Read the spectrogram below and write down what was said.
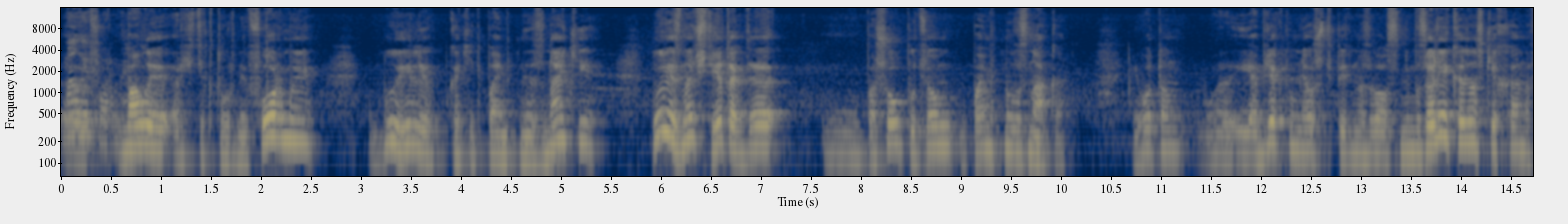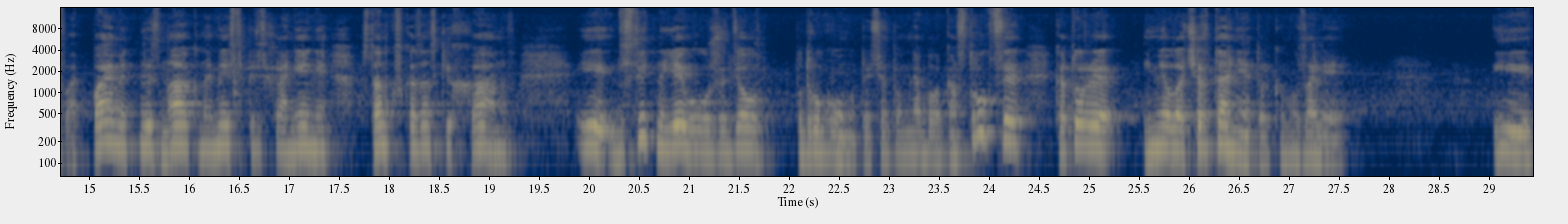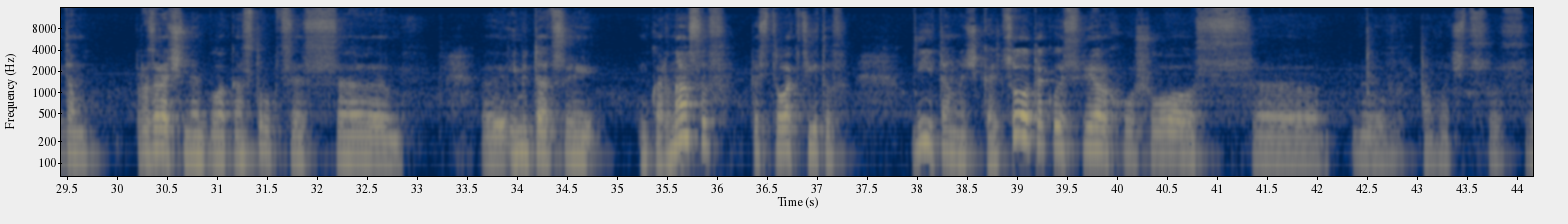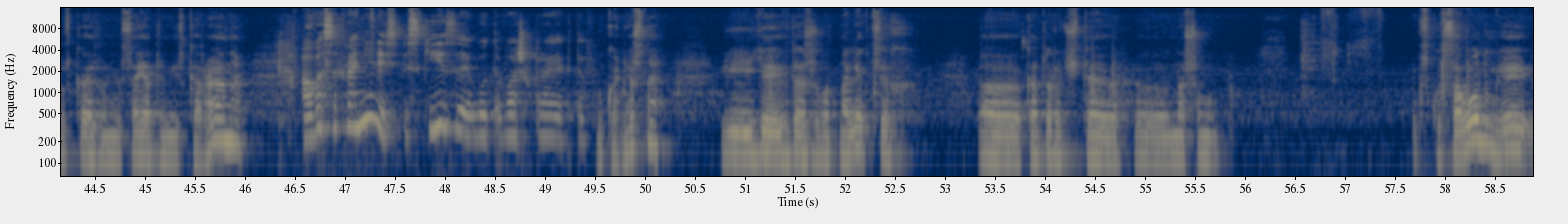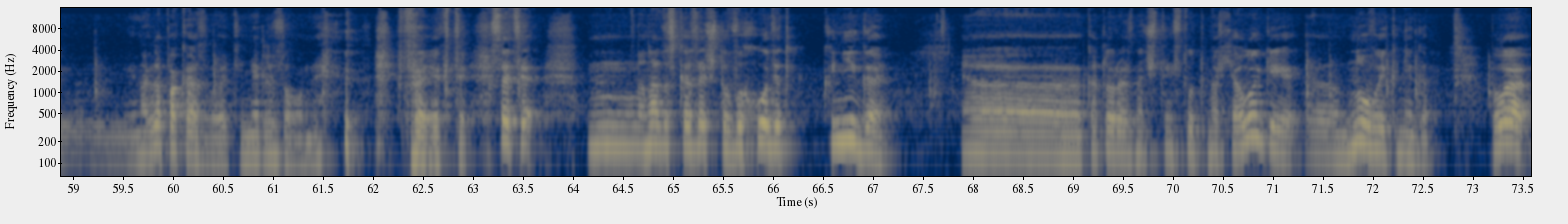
малые формы. Малые архитектурные формы, ну или какие-то памятные знаки, ну и, значит, я тогда пошел путем памятного знака. И вот он, э, и объект у меня уже теперь назывался не мавзолей казанских ханов, а памятный знак на месте пересохранения останков казанских ханов. И действительно я его уже делал по-другому. То есть это у меня была конструкция, которая имела очертания только мавзолея. И там прозрачная была конструкция с э, э имитацией мукарнасов, то есть сталактитов. И там, значит, кольцо такое сверху шло с, э, там, значит, с высказыванием с из Корана. А у вас сохранились эскизы вот ваших проектов? Ну, конечно. И я их даже вот на лекциях, э, которые читаю э, нашим экскурсоводам, я иногда показываю эти нереализованные проекты. Кстати, надо сказать, что выходит книга, э, которая, значит, Институтом археологии, э, новая книга. Была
